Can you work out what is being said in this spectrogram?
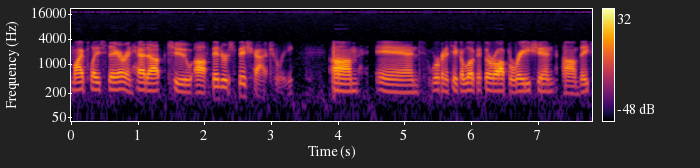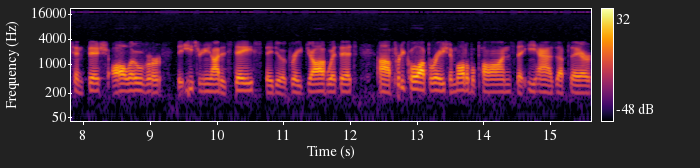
my place there and head up to uh, Fender's Fish Hatchery. Um, and we're going to take a look at their operation. Um, they send fish all over the eastern United States. They do a great job with it. Uh, pretty cool operation, multiple ponds that he has up there.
